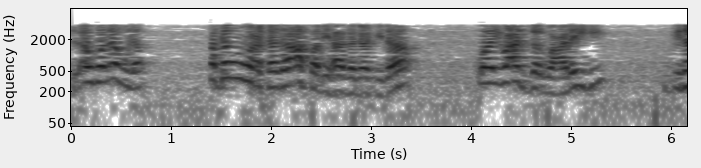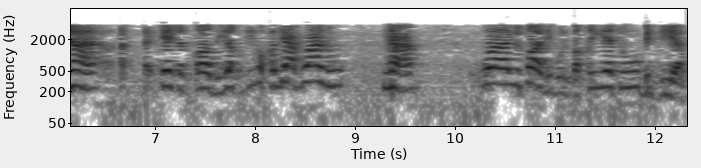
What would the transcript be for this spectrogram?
الأول أولى. فكونه اعتدى عصى بهذا الاعتداء. ويعذر عليه بناء إيش القاضي يقضي وقد يعفو عنه. نعم. ويطالب البقية بالديات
